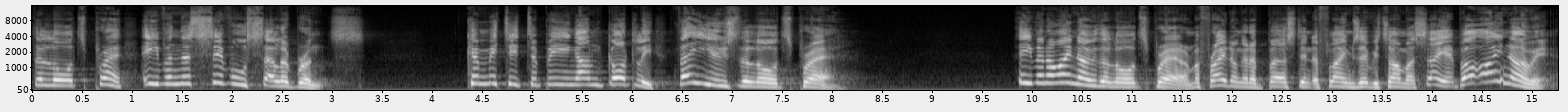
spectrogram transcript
the Lord's Prayer. Even the civil celebrants committed to being ungodly, they use the Lord's Prayer. Even I know the Lord's Prayer. I'm afraid I'm going to burst into flames every time I say it, but I know it.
